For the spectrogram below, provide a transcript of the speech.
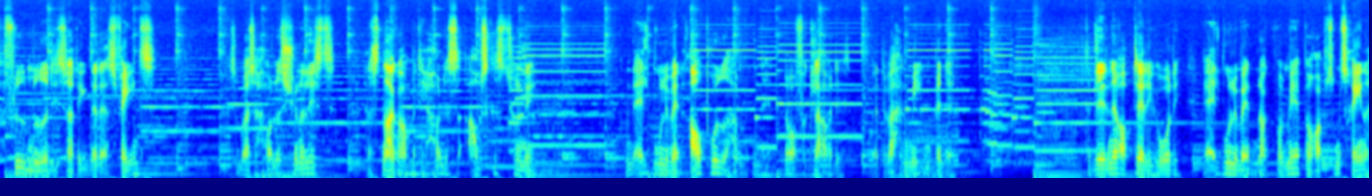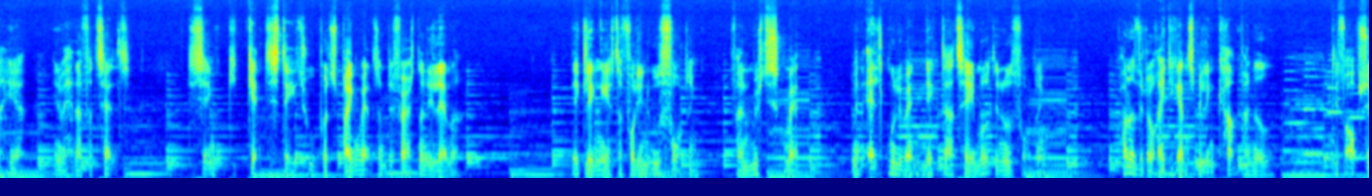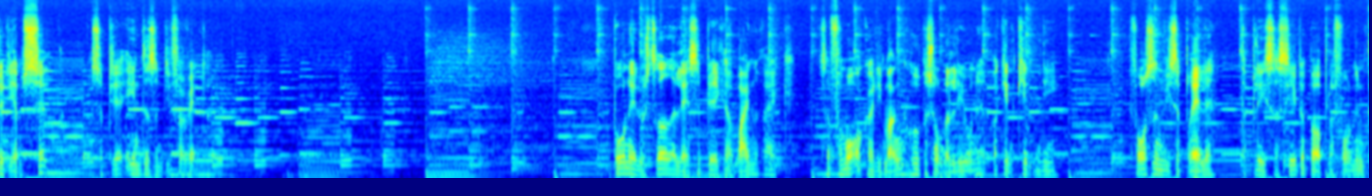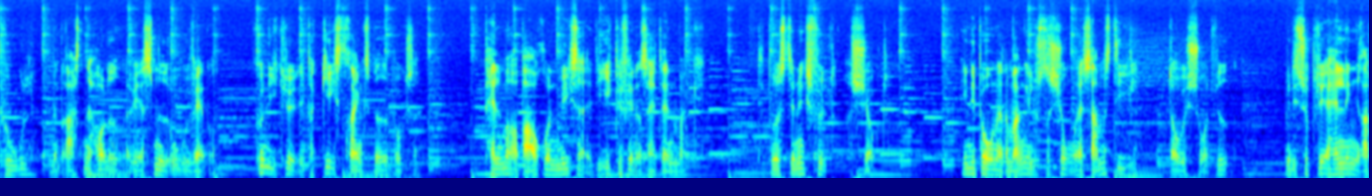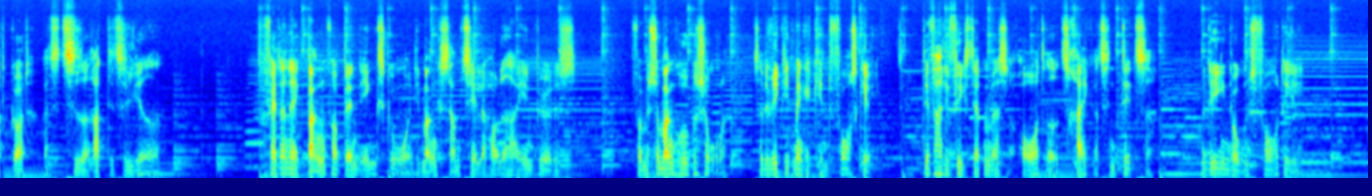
På flyet møder de så en af deres fans, som er så holdets journalist. Han snakker om, at de holdets afskedsturné. Men alt muligt mand afbryder ham, når forklarer, hvad det, hvad det var, han mente med det. Da denne opdager det hurtigt, at alt muligt mand nok var mere berømt som træner her, end hvad han har fortalt. De ser en gigantisk statue på et springvand som det første, når de lander. Ikke længe efter får de en udfordring fra en mystisk mand, men alt muligt mand nægter at tage imod den udfordring. Holdet vil dog rigtig gerne spille en kamp hernede. Det får opsøgt de ham selv, og så bliver intet, som de forventer. Bogen er illustreret af Lasse Becker Weinreich, som formår at gøre de mange hovedpersoner levende og genkendelige. Forsiden viser Brille, der blæser sæbebobler foran en pool, men resten af holdet er ved at smide o i vandet. Kun iklædt et par G-strengs bukser. Palmer og baggrunden viser, at de ikke befinder sig i Danmark. Det er både stemningsfyldt og sjovt. Inde i bogen er der mange illustrationer i samme stil, dog i sort-hvid, men de supplerer handlingen ret godt og til tider ret detaljerede. Forfatterne er ikke bange for at blande engelske ord i de mange samtaler, holdet har indbyrdes. For med så mange hovedpersoner, så er det vigtigt, at man kan kende forskel. Derfor har de fleste af dem altså overdrevet træk og tendenser, men det er en af bogens fordele.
